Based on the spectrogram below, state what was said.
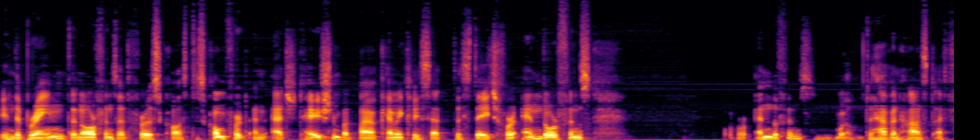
In the brain, the endorphins at first cause discomfort and agitation, but biochemically set the stage for endorphins or endorphins, well, to have enhanced effect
